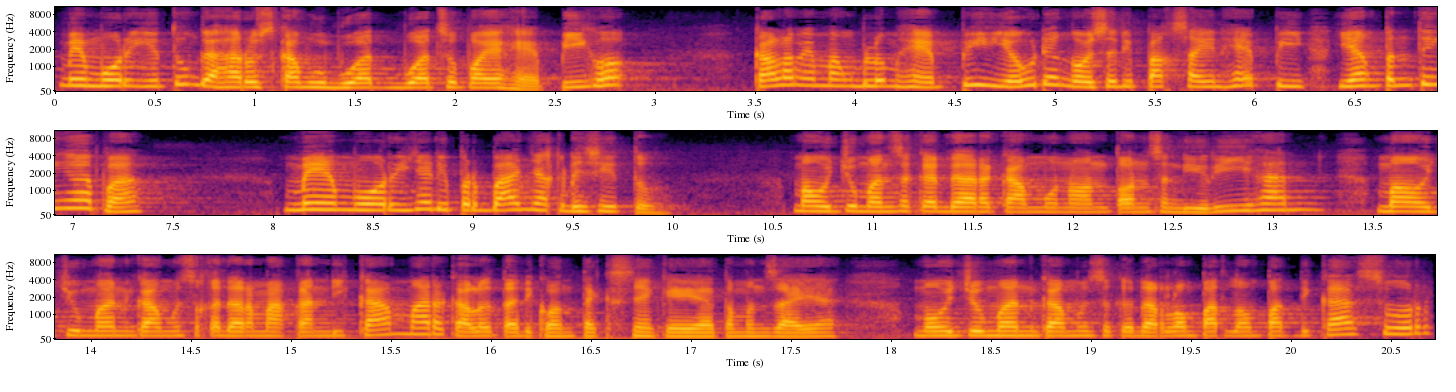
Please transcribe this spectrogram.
memori itu nggak harus kamu buat-buat supaya happy kok. Kalau memang belum happy, ya udah nggak usah dipaksain happy. Yang penting apa? Memorinya diperbanyak di situ. Mau cuman sekedar kamu nonton sendirian, mau cuman kamu sekedar makan di kamar, kalau tadi konteksnya kayak teman saya, mau cuman kamu sekedar lompat-lompat di kasur,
